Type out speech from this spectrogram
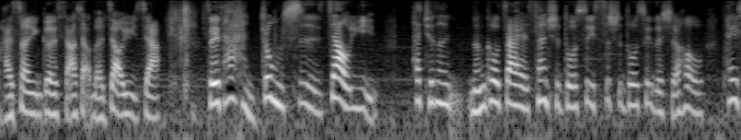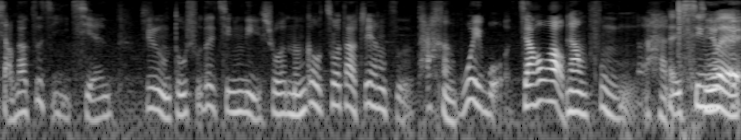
还算一个小小的教育家，所以他很重视教育，他觉得能够在三十多岁、四十多岁的时候，他又想到自己以前。这种读书的经历，说能够做到这样子，他很为我骄傲，让父母很欣慰。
